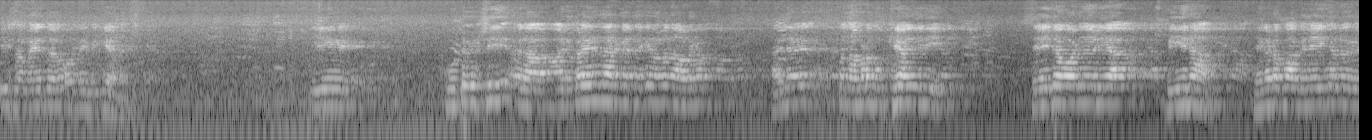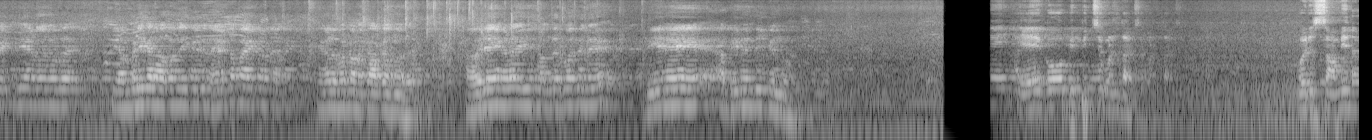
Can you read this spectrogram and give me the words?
ഈ സമയത്ത് ഓർമ്മിപ്പിക്കുകയാണ്. ഈ കൂട്ടുകൃഷി അല്ല അടുക്കളയിൽ നിന്ന് അരങ്ങത്തേക്ക് നമ്മൾ നാടകം അതിൽ ഇപ്പം നമ്മുടെ മുഖ്യാതിഥി സ്റ്റേജ് അവാർഡ് നേടിയ ബീന ഞങ്ങളുടെ ഒപ്പം അഭിനയിക്കുന്ന ഒരു വ്യക്തിയാണ് എന്നുള്ളത് ഈ അമ്പലിക്കൽ കലാസമിതിക്ക് ഒരു നേട്ടമായിട്ടാണ് ഞങ്ങളിപ്പോൾ കണക്കാക്കുന്നത്. അവരെ ഞങ്ങൾ ഈ സന്ദർഭത്തിൽ ബീനയെ അഭിനന്ദിക്കുന്നു. ഏകോപിപ്പിച്ചുകൊണ്ട് ഒരു സമിതി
